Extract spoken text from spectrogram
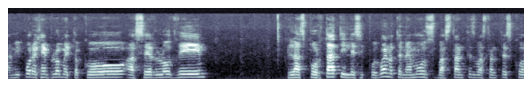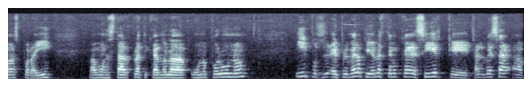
A mí, por ejemplo, me tocó hacerlo de las portátiles y pues bueno, tenemos bastantes, bastantes cosas por ahí. Vamos a estar platicándola uno por uno. Y pues el primero que yo les tengo que decir, que tal vez a,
